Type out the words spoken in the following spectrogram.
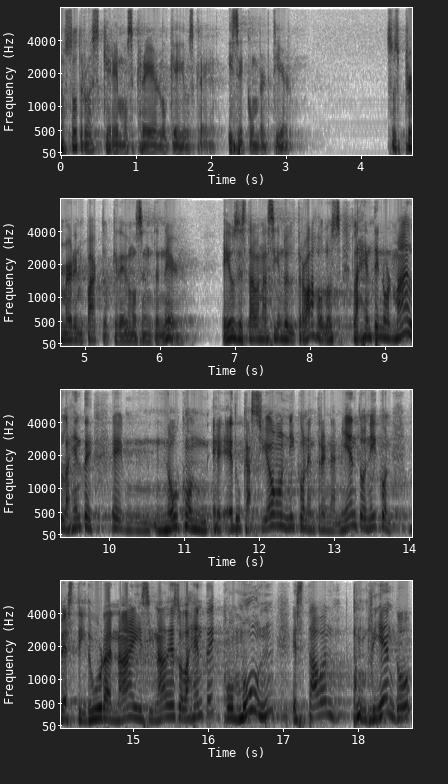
nosotros queremos creer lo que ellos creen. Y se convirtieron. Eso es el primer impacto que debemos entender. Ellos estaban haciendo el trabajo, la gente normal, la gente eh, no con eh, educación, ni con entrenamiento, ni con vestidura nice y nada de eso. La gente común estaban cumpliendo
